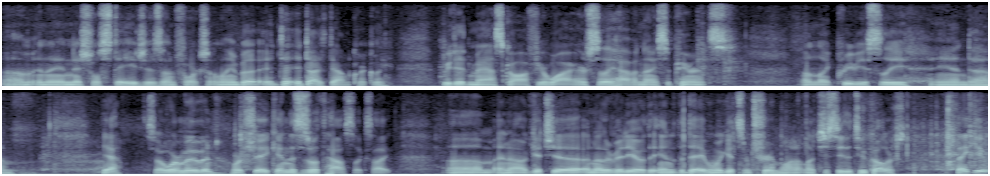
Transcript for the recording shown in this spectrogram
um, in the initial stages, unfortunately, but it, it dies down quickly. We did mask off your wires so they have a nice appearance, unlike previously, and um, yeah, so we're moving, we're shaking. This is what the house looks like. Um, and I'll get you another video at the end of the day when we get some trim on it, let you see the two colors. Thank you.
